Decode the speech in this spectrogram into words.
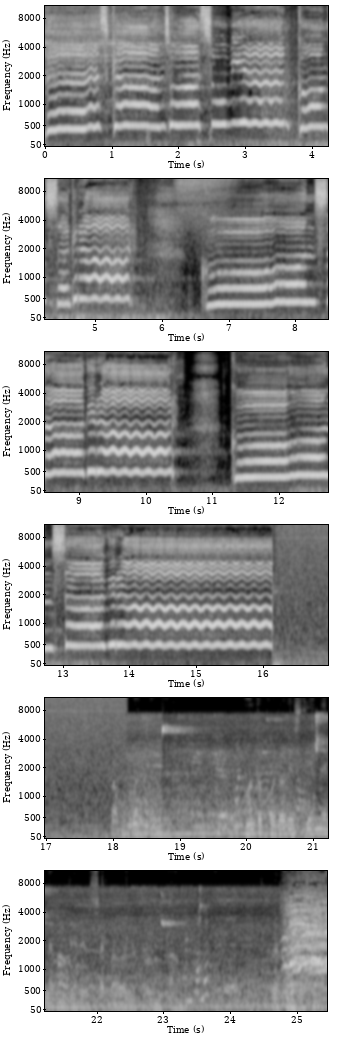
descanso a su bien consagrar, consagrar, consagrar. Vamos para el video. ¿Cuántos colores tiene la bandera del Salvador? Le preguntamos. La contestaron.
